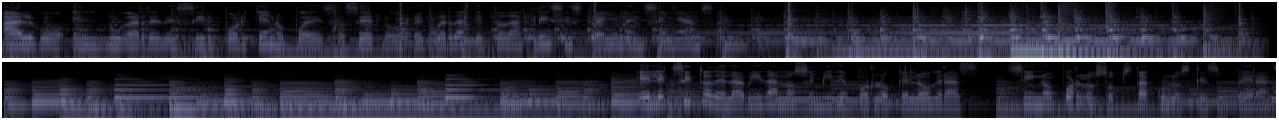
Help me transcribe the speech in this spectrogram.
algo en lugar de decir por qué no puedes hacerlo. Recuerda que toda crisis trae una enseñanza. El éxito de la vida no se mide por lo que logras, sino por los obstáculos que superas.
